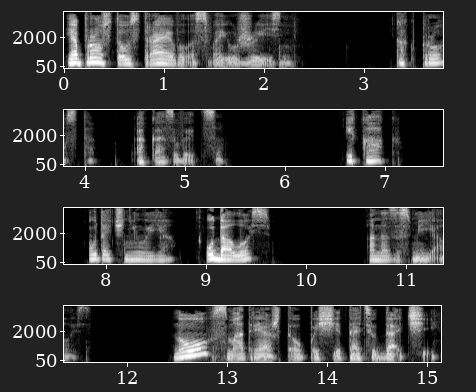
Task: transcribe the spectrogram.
Я просто устраивала свою жизнь». Как просто, оказывается. «И как?» — уточнила я. «Удалось?» Она засмеялась. «Ну, смотря что посчитать удачей.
